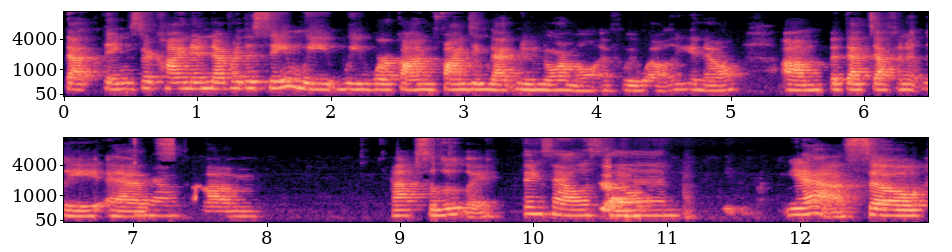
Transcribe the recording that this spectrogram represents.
that things are kind of never the same. We we work on finding that new normal, if we will, you know. Um, but that definitely adds. Yeah. Um, absolutely. Thanks, Allison. So, yeah. So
